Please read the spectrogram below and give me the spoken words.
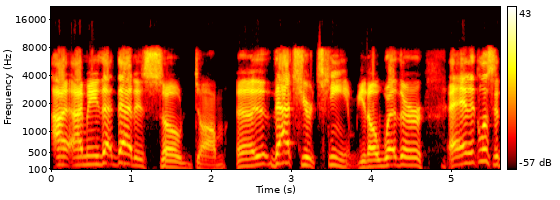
I, I mean that that is so dumb. Uh, that's your team, you know. Whether and it, listen,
